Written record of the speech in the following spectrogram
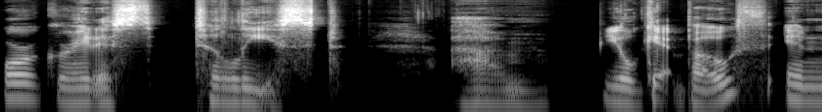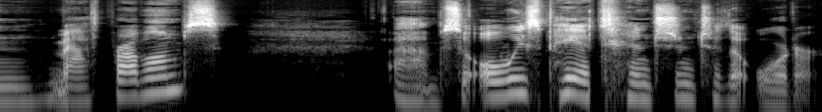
or greatest to least. Um, you'll get both in math problems. Um, so always pay attention to the order.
